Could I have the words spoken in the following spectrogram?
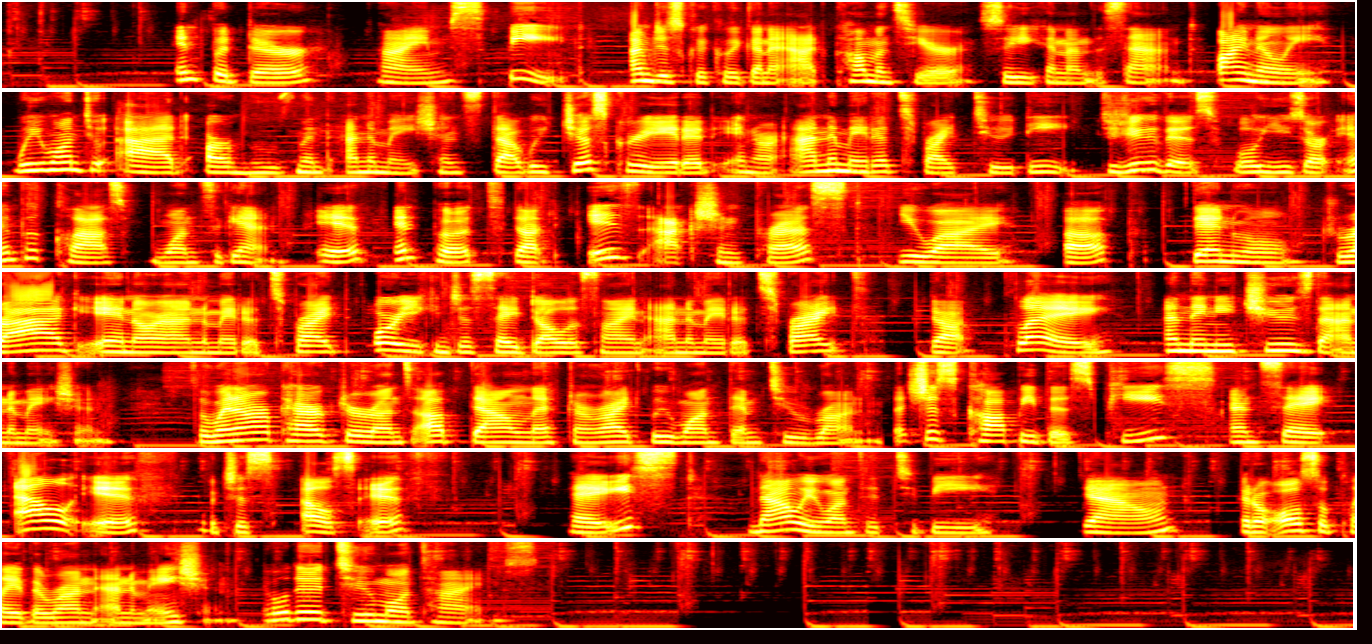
input dir times speed. I'm just quickly going to add comments here so you can understand. Finally, we want to add our movement animations that we just created in our animated sprite 2D. To do this, we'll use our input class once again. If input.isActionPressed UI up, then we'll drag in our animated sprite, or you can just say dollar sign animated sprite dot play, and then you choose the animation. So when our character runs up, down, left, and right, we want them to run. Let's just copy this piece and say elif, which is else if, paste. Now we want it to be down. It'll also play the run animation. We'll do it two more times.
